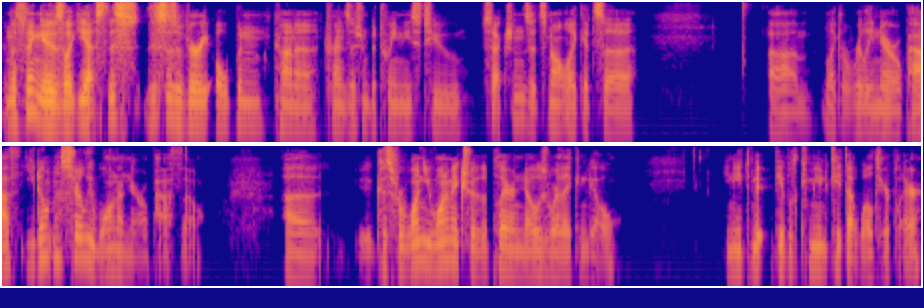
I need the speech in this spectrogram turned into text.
And the thing is, like, yes, this this is a very open kind of transition between these two sections. It's not like it's a um, like a really narrow path. You don't necessarily want a narrow path though, because uh, for one, you want to make sure that the player knows where they can go. You need to be able to communicate that well to your player,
